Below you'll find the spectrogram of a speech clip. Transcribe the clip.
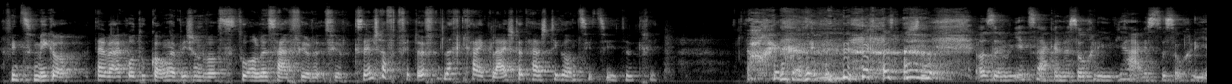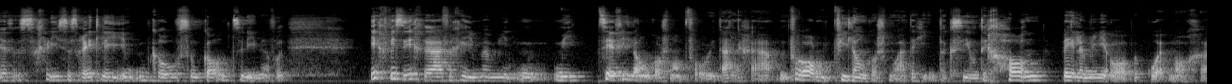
Ich finde es mega, der Weg, wo du gegangen bist und was du alles auch für, für die Gesellschaft, für die Öffentlichkeit geleistet hast die ganze Zeit, wirklich. Also jetzt sagen so ein bisschen, wie heisst das, so ein, bisschen, ein kleines Rädchen im Großen und Ganzen rein. Ich bin sicher einfach immer mit, mit sehr viel Engagement Freude eigentlich auch, vor allem viel Engagement dahinter gewesen. und ich kann meine Arbeit gut machen.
